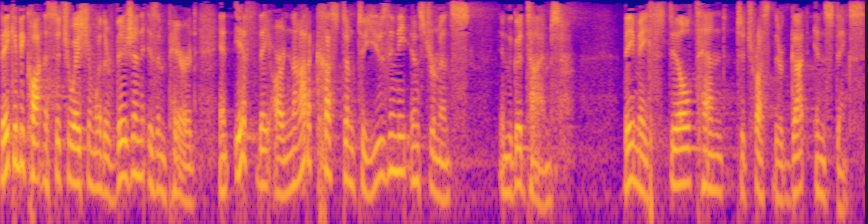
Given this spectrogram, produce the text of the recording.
they can be caught in a situation where their vision is impaired. And if they are not accustomed to using the instruments in the good times, they may still tend to trust their gut instincts,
